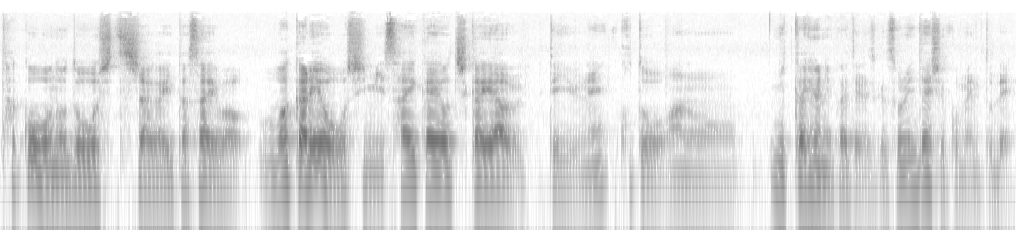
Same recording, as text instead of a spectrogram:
他校の同室者がいた際は別れを惜しみ再会を誓い合うっていうねことをあの日課表に書いてあるんですけどそれに対してコメントで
